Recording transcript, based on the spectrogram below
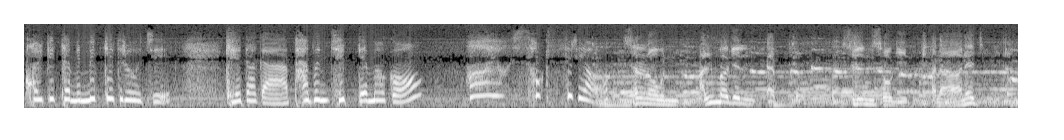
걸핏하면 늦게 들어오지. 게다가 밥은 제때 먹어. 아유, 속 쓰려. 새로 나온 알마겔 F. 쓰린 속이 편안해집니다.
